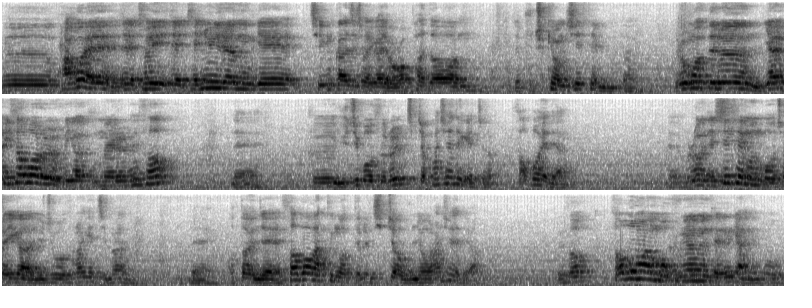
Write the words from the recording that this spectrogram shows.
그 과거에 이제 저희 이제 제뉴이라는 게 지금까지 저희가 영업하던 구축형 시스템입니다. 이런 것들은 ERP 서버를 우리가 구매를 해서 네, 그 유지 보수를 직접 하셔야 되겠죠. 서버에 대한. 네, 물론 이제 시스템은 뭐 저희가 유지 보수를 하겠지만 네, 어떤 이제 서버 같은 것들을 직접 운영을 하셔야 돼요. 그래서 서버만 뭐 구매하면 되는 게 아니고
